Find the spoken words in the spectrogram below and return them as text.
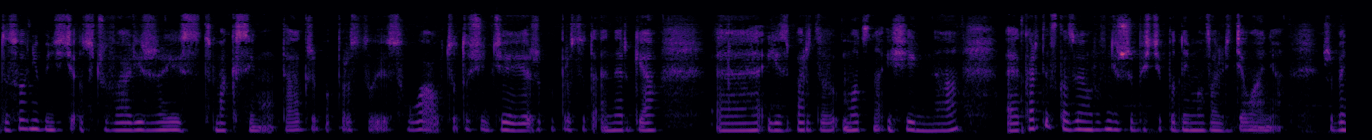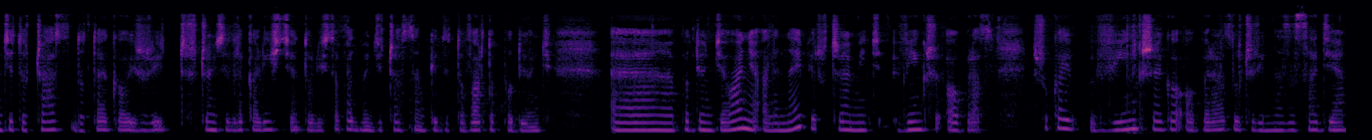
dosłownie będziecie odczuwali, że jest maksimum, tak? Że po prostu jest wow, co to się dzieje, że po prostu ta energia jest bardzo mocna i silna. Karty wskazują również, żebyście podejmowali działania, że będzie to czas do tego, jeżeli z czymś zwlekaliście, to listopad będzie czasem, kiedy to warto podjąć E, podjąć działania, ale najpierw trzeba mieć większy obraz. Szukaj większego obrazu, czyli na zasadzie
